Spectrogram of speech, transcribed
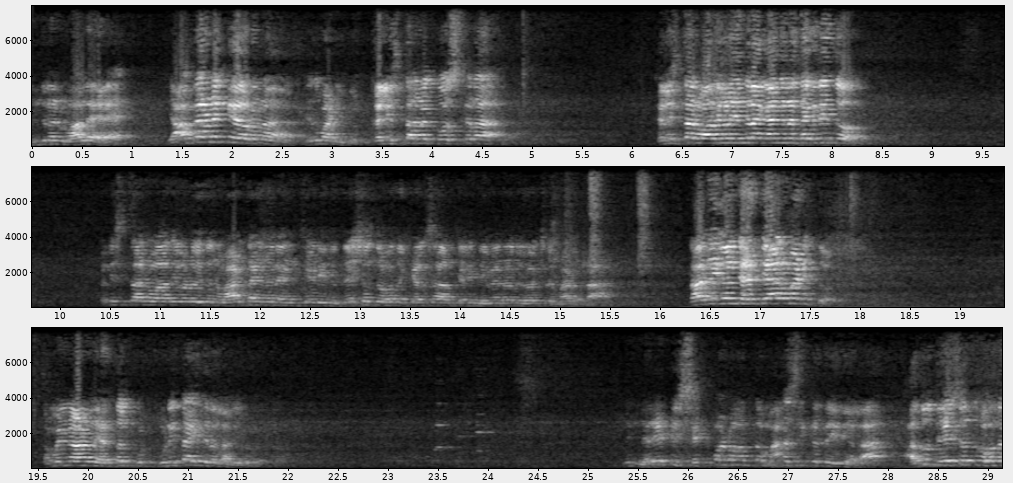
ಇಂದ್ರನ್ ವಾಲೆ ಯಾವ ಕಾರಣಕ್ಕೆ ಅವರನ್ನ ಇದು ಮಾಡಿದ್ದು? ಖಲಿಸ್ತಾನಕ್ಕೋಸ್ಕರ. ಖಲಿಸ್ತಾನವಾದಿಗಳು ಇಂದಿರಾ ಗಾಂಧಿನ ತೆಗೆದಿದ್ದು. ಖಲಿಸ್ತಾನವಾದಿಗಳು ಇದನ್ನು ಮಾಡ್ತಾ ಇದ್ದಾರೆ ಅಂತ ಹೇಳಿ ಇದು ದೇಶದ್ರೋಹದ ಕೆಲಸ ಅಂತೇಳಿ ನೀವೇನಾದ್ರು ಯೋಚನೆ ಮಾಡಲ್ಲ. ರಾಜೀವ್ ಗಾಂಧಿ ಹತ್ಯೆ ಯಾರು ಮಾಡಿದ್ದು? ತಮಿಳುನಾಡಿನ ಹೆತ್ತಲ್ಲಿ ಕುಣಿತಾ ಇದ್ದೀರಲ್ಲ ನೀವು? ಇವತ್ತು ನಿಮ್ ನೆರೆಟಿವ್ ಸೆಟ್ ಮಾಡುವಂತ ಮಾನಸಿಕತೆ ಇದೆಯಲ್ಲ, ಅದು ದೇಶದ್ರೋಹದ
